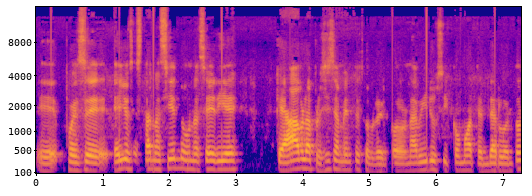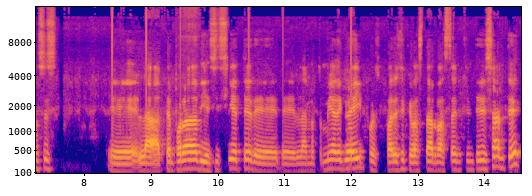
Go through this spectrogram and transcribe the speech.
eh, pues ellos están haciendo una serie que habla precisamente sobre el coronavirus y cómo atenderlo. Entonces, eh, la temporada 17 de, la anatomía de Grey, pues parece que va a estar bastante interesante.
